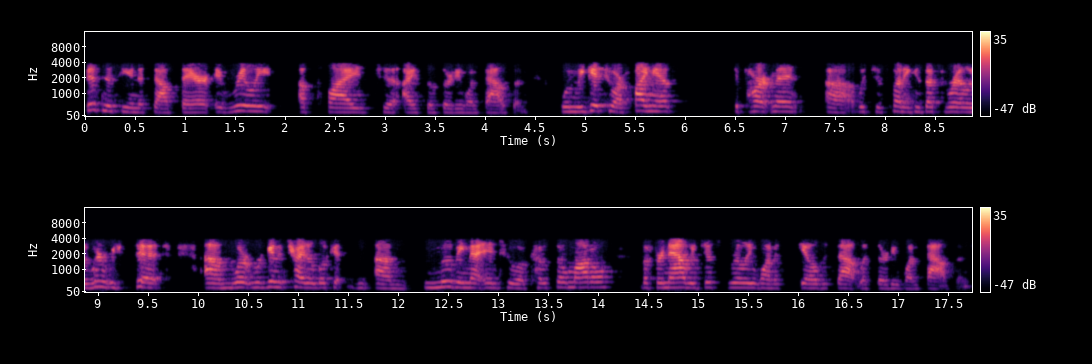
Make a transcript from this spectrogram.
business units out there. It really applied to ISO 31000. When we get to our finance department, uh, which is funny because that's really where we sit, um, we're, we're going to try to look at um, moving that into a COSO model. But for now, we just really want to scale this out with 31,000.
